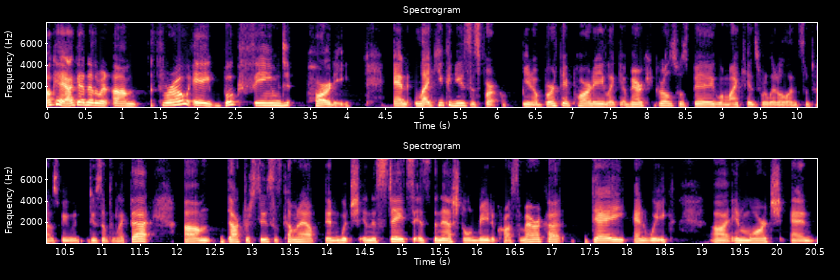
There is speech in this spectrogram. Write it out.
Okay. I got another one. Um, throw a book themed party. And like you can use this for, you know, birthday party, like American Girls was big when my kids were little. And sometimes we would do something like that. Um, Dr. Seuss is coming out in which in the States, it's the National Read Across America day and week uh, in March, and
